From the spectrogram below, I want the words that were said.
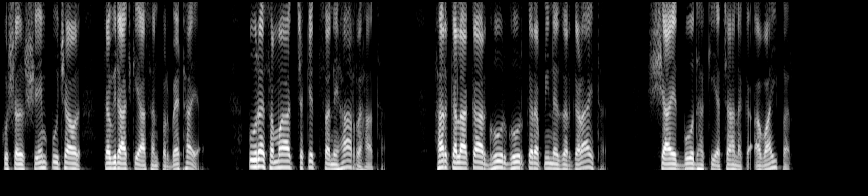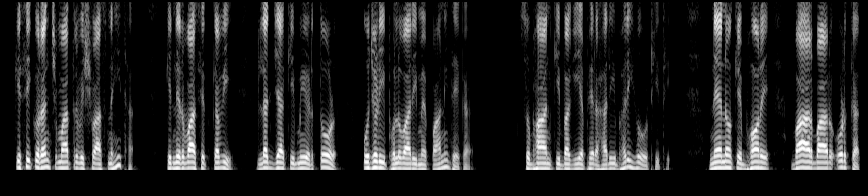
कुशल क्षेम पूछा और कविराज के आसन पर बैठाया। पूरा समाज चकित सा निहार रहा था। हर कलाकार घूर घूर कर अपनी नज़र गड़ाए था। शायद बोधा की अचानक अवाई पर किसी को रंच मात्र विश्वास नहीं था कि निर्वासित कवि लज्जा की मीड़ तोड़ उजड़ी फुलवारी में पानी देगा। सुभान की बगिया फिर हरी भरी हो उठी थी। नैनों के भौरे बार बार उड़कर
